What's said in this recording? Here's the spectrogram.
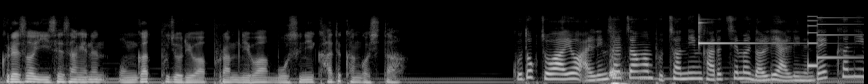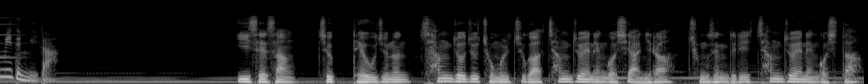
그래서 이 세상에는 온갖 부조리와 불합리와 모순이 가득한 것이다. 구독, 좋아요, 알림 설정은 부처님 가르침을 널리 알리는데 큰 힘이 됩니다. 이 세상, 즉 대우주는 창조주 조물주가 창조해낸 것이 아니라 중생들이 창조해낸 것이다.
